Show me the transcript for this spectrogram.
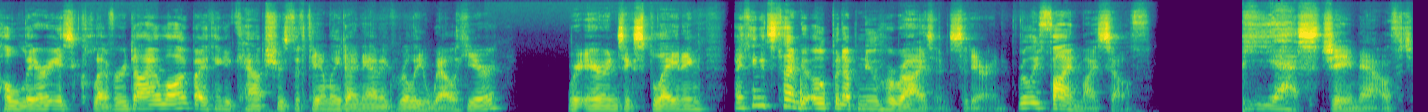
hilarious, clever dialogue, but I think it captures the family dynamic really well here. Where Aaron's explaining, I think it's time to open up new horizons, said Aaron. Really find myself. P.S., Jay mouthed.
